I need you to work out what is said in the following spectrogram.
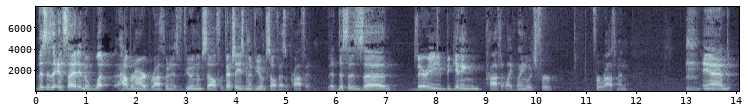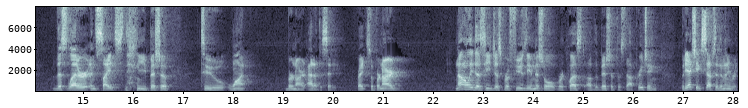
this is an insight into what how Bernard Rothman is viewing himself. Eventually, he's going to view himself as a prophet. This is very beginning prophet-like language for for Rothman, and this letter incites the bishop to want Bernard out of the city. Right. So Bernard. Not only does he just refuse the initial request of the bishop to stop preaching, But he actually accepts it and then he, re-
